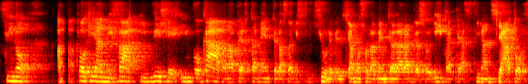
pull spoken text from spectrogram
fino a pochi anni fa invece invocavano apertamente la sua distruzione, pensiamo solamente all'Arabia Saudita che ha finanziato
